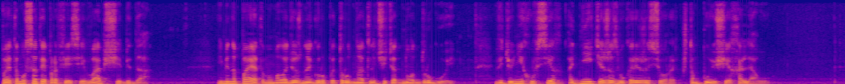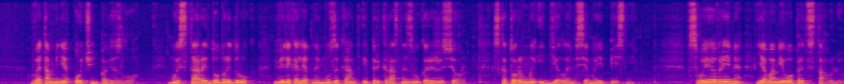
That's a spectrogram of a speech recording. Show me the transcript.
Поэтому с этой профессией вообще беда. Именно поэтому молодежные группы трудно отличить одну от другой. Ведь у них у всех одни и те же звукорежиссеры, штампующие халяву. В этом мне очень повезло. Мой старый добрый друг, великолепный музыкант и прекрасный звукорежиссер – с которым мы и делаем все мои песни. В свое время я вам его представлю.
